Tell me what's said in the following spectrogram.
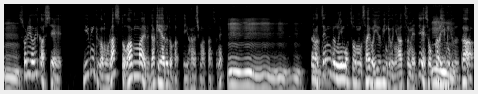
うん、それを生かして、郵便局はもうラストワンマイルだけやるとかっていう話もあったんですよね。だから全部の荷物をもう最後郵便局に集めて、そこから郵便局が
